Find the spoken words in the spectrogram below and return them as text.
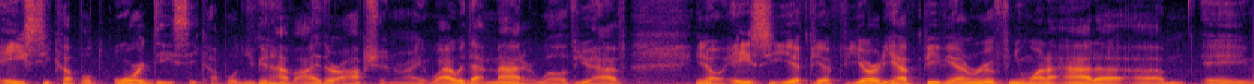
AC coupled or DC coupled. You can have either option, right? Why would that matter? Well, if you have, you know, AC, if you, have, you already have PV on roof and you want to add a um, a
